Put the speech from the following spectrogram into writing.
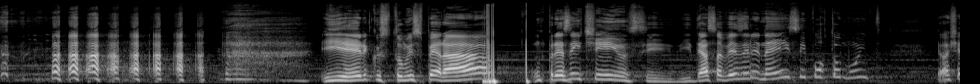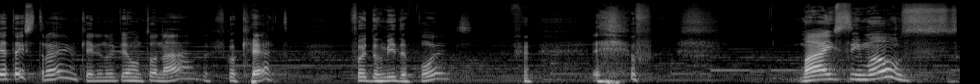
e ele costuma esperar um presentinho, assim, e dessa vez ele nem se importou muito. Eu achei até estranho que ele não me perguntou nada, ficou quieto, foi dormir depois. Mas, irmãos,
